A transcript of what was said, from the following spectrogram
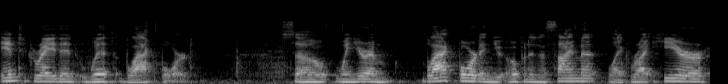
integrated with Blackboard. So when you're in Blackboard and you open an assignment, like right here,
